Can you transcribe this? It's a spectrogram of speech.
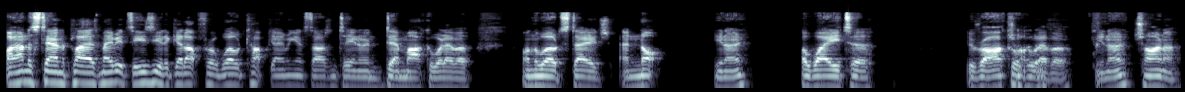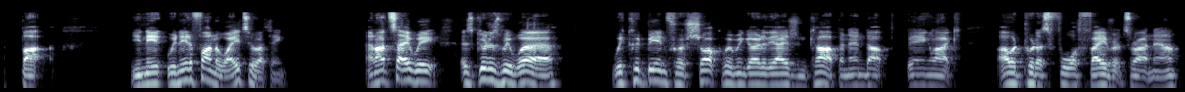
I understand the players, maybe it's easier to get up for a World Cup game against Argentina and Denmark or whatever on the world stage and not, you know, away to Iraq or whoever, you know, China. But you need we need to find a way to, I think. And I'd say we as good as we were, we could be in for a shock when we go to the Asian Cup and end up being like I would put us fourth favourites right now.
